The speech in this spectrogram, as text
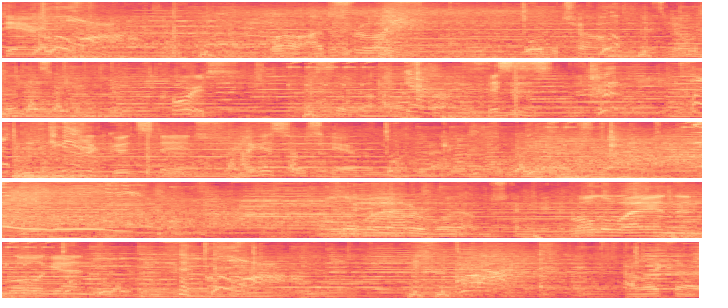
dare you? Wow, I just realized Gorbachev is going in this game. Of course. I still got all the stuff. This is, this is a good stage. I get so scared when walking back. I just don't. Roll Like, no away. matter what, I'm just gonna get hit. Roll away and then roll again. I like that.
